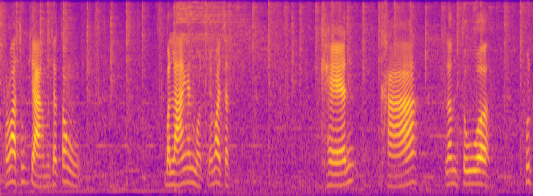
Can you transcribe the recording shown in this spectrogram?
เพราะว่าทุกอย่างมันจะต้องบาลานซ์กันหมด ไม่ว่าจะแขน ขาลำตัวฟุต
